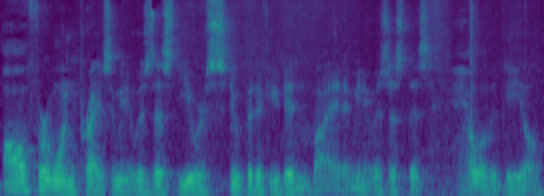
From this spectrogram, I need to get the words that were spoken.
all for one price. I mean it was just you were stupid if you didn't buy it. I mean it was just this hell of a deal.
